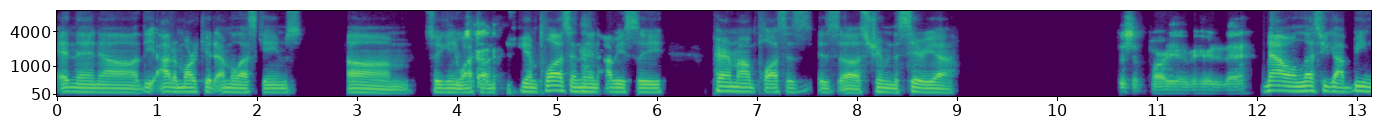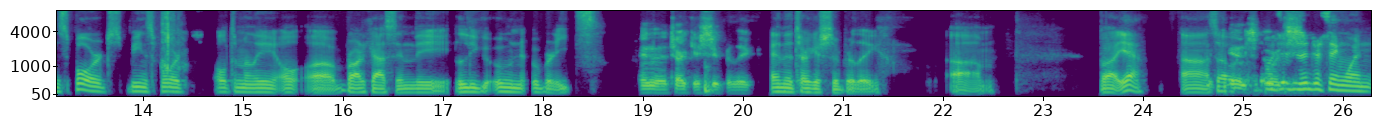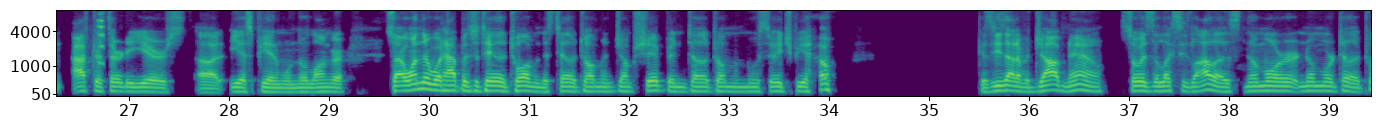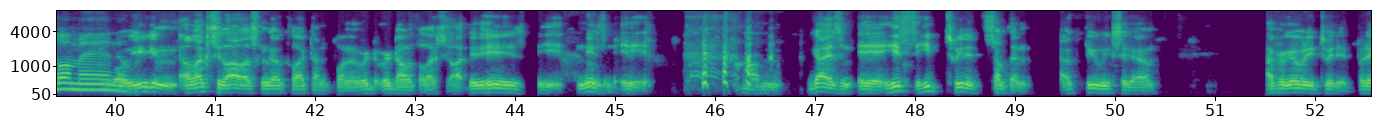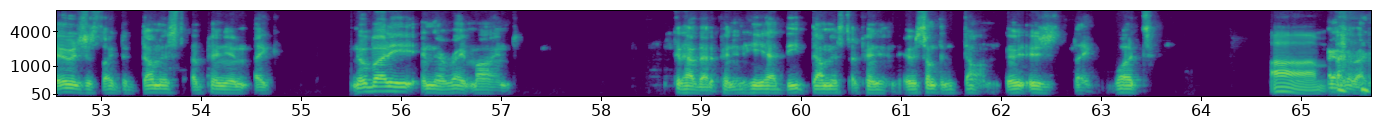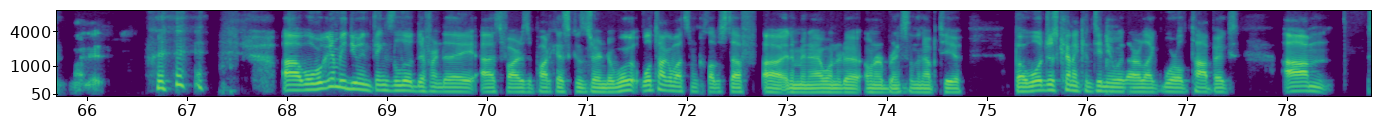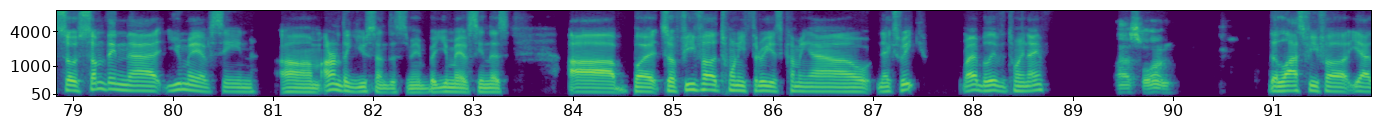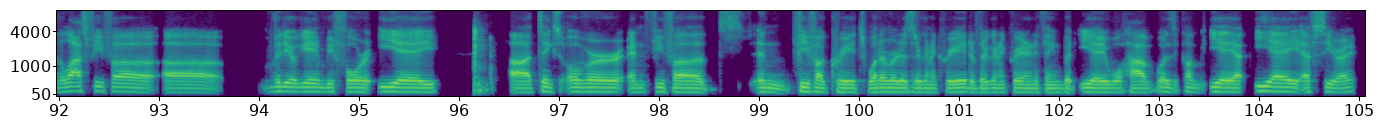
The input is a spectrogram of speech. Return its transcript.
and then uh the out of market MLS games. Um, so you can watch on ESPN Plus, and then obviously Paramount Plus is is uh streaming the Serie A. just a party over here today. Now, unless you got beIN Sports, beIN Sports ultimately uh broadcasting the Ligue 1 Uber Eats in the Turkish Super League. and the Turkish Super League. Um, but yeah, Uh, so it was just interesting when after 30 years, uh, ESPN will no longer. So I wonder what happens to Taylor Twellman. Does Taylor Twellman jump ship and Taylor Twellman moves to HBO? Because he's out of a job now. So is Alexi Lalas. No more, no more Taylor Twellman. no Well, more- you can Alexi Lalas can go collect unemployment. We're, we're done with Alexi Lalas. Dude, he's the he's an idiot. um, guy is an idiot. He's he tweeted something a few weeks ago. I forget what he tweeted, but it was just like the dumbest opinion. Like nobody in their right mind could have that opinion. He had the dumbest opinion. It was something dumb. It, it was like what? um, I gotta go back and find it. uh, well, we're gonna be doing things a little different today uh, as far as the podcast is concerned. We'll we'll talk about some club stuff uh, in a minute. I wanted to I wanted to bring something up to you, but we'll just kind of continue with our like world topics. Um, so something that you may have seen. Um, I don't think you sent this to me, but you may have seen this. Uh, but so FIFA 23 is coming out next week, right? I believe the 29th. Last one. The last FIFA, yeah, the last FIFA uh video game before EA uh takes over and FIFA and FIFA creates whatever it is they're going to create if they're going to create anything but EA will have what is it called EA EA FC right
